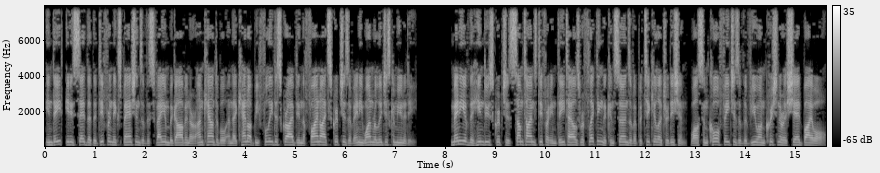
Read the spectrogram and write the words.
Indeed, it is said that the different expansions of the Svayam Bhagavan are uncountable and they cannot be fully described in the finite scriptures of any one religious community. Many of the Hindu scriptures sometimes differ in details reflecting the concerns of a particular tradition, while some core features of the view on Krishna are shared by all.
